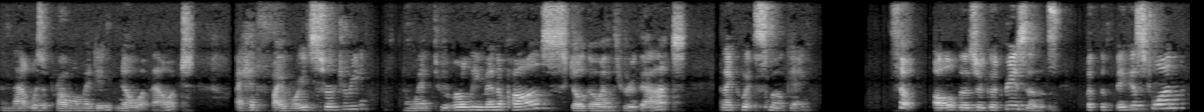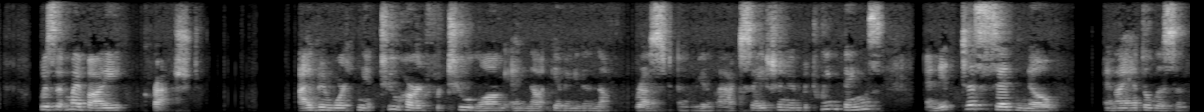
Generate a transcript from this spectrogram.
and that was a problem I didn't know about. I had fibroid surgery. I went through early menopause, still going through that, and I quit smoking. So all of those are good reasons. But the biggest one was that my body crashed. I'd been working it too hard for too long and not giving it enough rest and relaxation in between things. And it just said no. And I had to listen.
